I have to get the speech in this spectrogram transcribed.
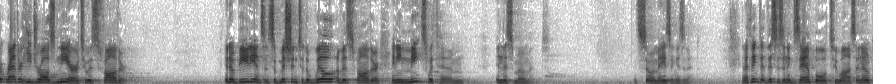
but rather he draws near to his Father. In obedience and submission to the will of his Father, and he meets with him in this moment. It's so amazing, isn't it? And I think that this is an example to us. I know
